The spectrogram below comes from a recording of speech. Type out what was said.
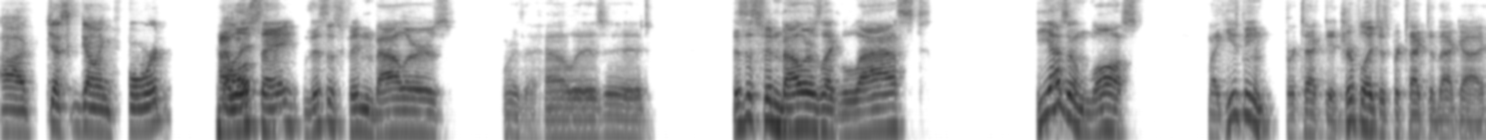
Uh, just going forward. I will say, this is Finn Balor's where the hell is it? This is Finn Balor's like last. He hasn't lost. Like he's being protected. Triple H has protected that guy.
